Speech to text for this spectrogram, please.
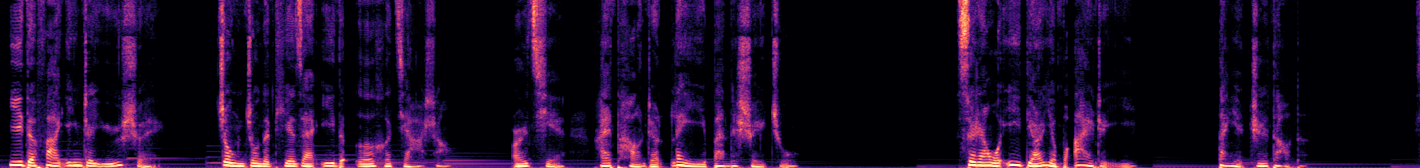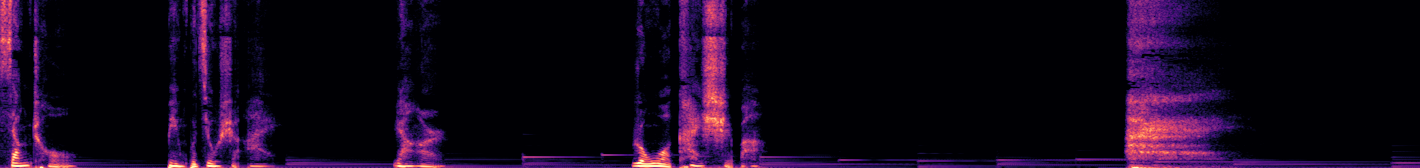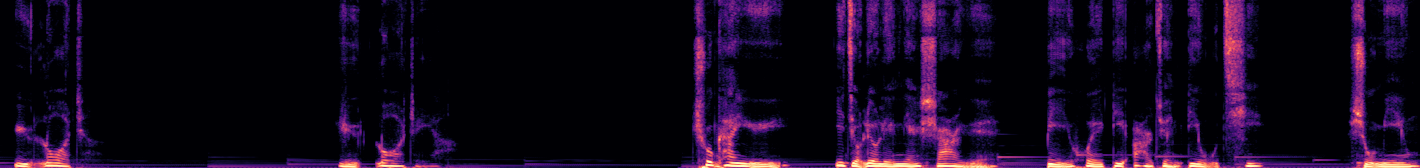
一的发因着雨水，重重的贴在一的额和颊上，而且还淌着泪一般的水珠。虽然我一点也不爱着伊，但也知道的，乡愁，并不就是爱。然而，容我开始吧。唉，雨落着，雨落着呀。初刊于一九六零年十二月，笔会第二卷第五期，署名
